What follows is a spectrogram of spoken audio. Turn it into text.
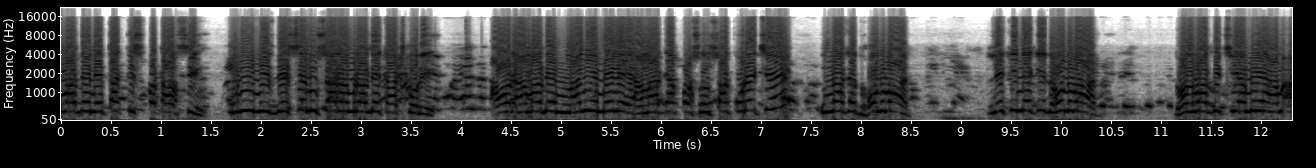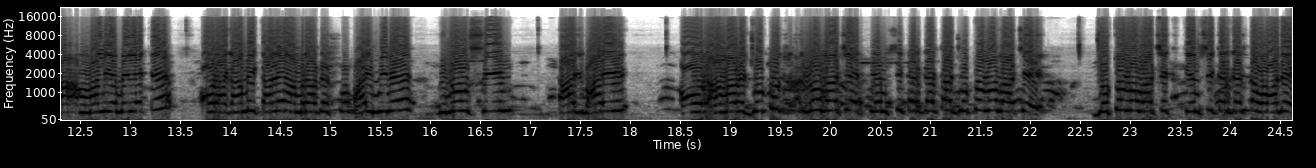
আমাদের নেতা কৃষ প্রতাপ সিং উনি নির্দেশানুসার আমাদের কাজ করি আর আমাদের মানিয়ে মেলে আমাকে প্রশংসা করেছে উনাকে ধন্যবাদ লেকিন নাকি ধন্যবাদ ধন্যবাদ দিচ্ছি আমি আম- আ- মানিয়ে মেলেকে और আগামী কালে আমরা সব ভাই মিলে বিনোদ সিং তাজ ভাই और हमारे যত লোক আছে টিএমসি কারকাটা যত লোক আছে যত লোক আছে টিএমসি কারকাটা ওয়ার্ডে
